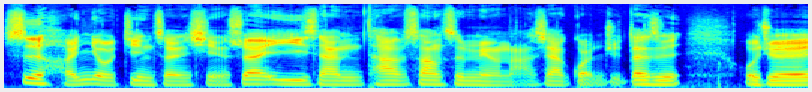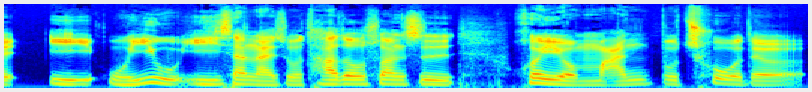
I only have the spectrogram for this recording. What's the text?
是很有竞争性。虽然一一三他上次没有拿下冠军，但是我觉得以五一五一一三来说，他都算是会有蛮不错的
